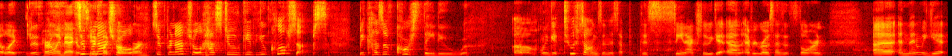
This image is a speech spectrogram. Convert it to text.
but like this Apparently maggots taste like Supernatural. Supernatural has to give you close ups. Because of course they do. Um, we get two songs in this ep- this scene actually. We get um, Every Rose Has Its Thorn. Uh, and then we get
